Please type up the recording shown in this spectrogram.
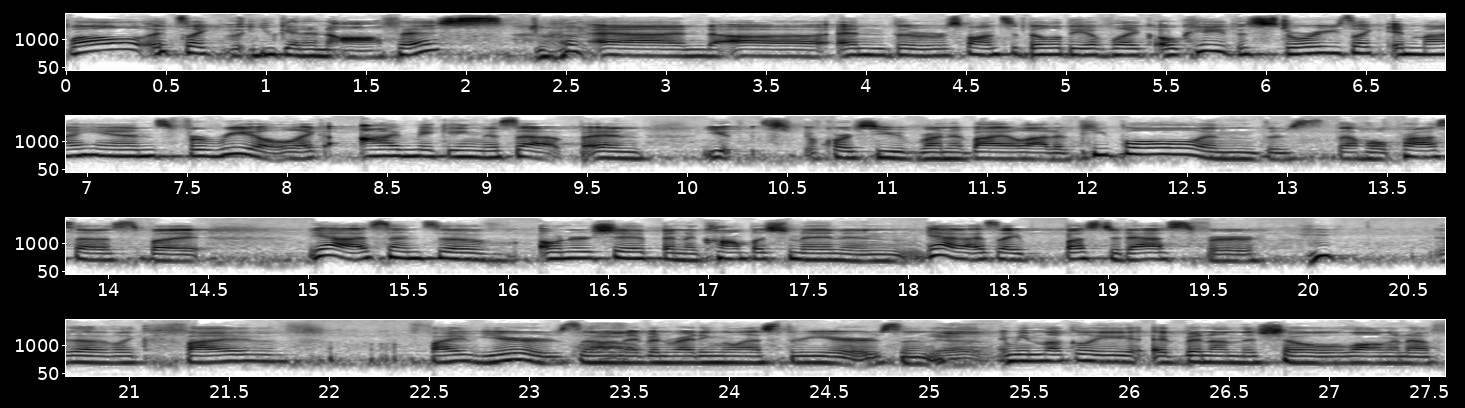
well, it's like you get an office, and uh, and the responsibility of like, okay, the story's like in my hands for real. Like I'm making this up, and you, of course, you run it by a lot of people, and there's the whole process, but yeah, a sense of ownership and accomplishment, and yeah, as I busted ass for uh, like five five years, and I've been writing the last three years, and Yeah. I mean, luckily, I've been on the show long enough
